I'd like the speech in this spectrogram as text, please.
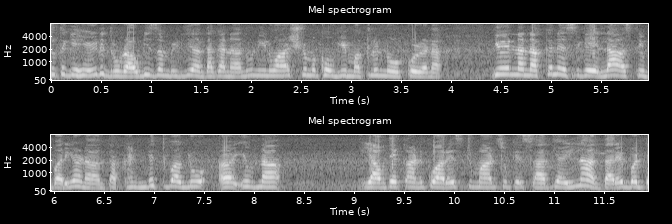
ಜೊತೆಗೆ ಹೇಳಿದ್ರು ರೌಡಿಸಮ್ ಬಿಡಿ ಅಂದಾಗ ನಾನು, ನೀನು ಆಶ್ರಮಕ್ಕೆ ಹೋಗಿ ಮಕ್ಕಳನ್ನ ನೋಡ್ಕೊಳ್ಳೋಣ. ಇವ್ರು ನನ್ನ ಅಕ್ಕನ ಹೆಸರಿಗೆ ಎಲ್ಲ ಆಸ್ತಿ ಬರೆಯೋಣ ಅಂತ ಖಂಡಿತವಾಗ್ಲೂ ಇವ್ರನ್ನ ಯಾವುದೇ ಕಾರಣಕ್ಕೂ ಅರೆಸ್ಟ್ ಮಾಡಿಸೋಕ್ಕೆ ಸಾಧ್ಯ ಇಲ್ಲ ಅಂತಾರೆ, ಬಟ್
